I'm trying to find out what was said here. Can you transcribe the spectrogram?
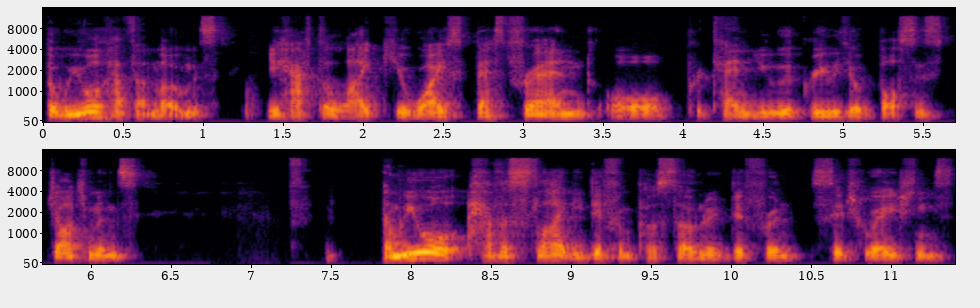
But we all have that moments. You have to like your wife's best friend or pretend you agree with your boss's judgments. And we all have a slightly different persona in different situations,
